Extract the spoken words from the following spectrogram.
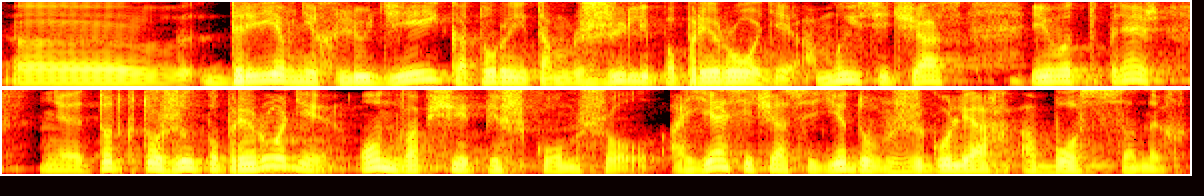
э, древних людей, которые там жили по природе, а мы сейчас, и вот понимаешь, э, тот, кто жил по природе, он вообще пешком шел, а я сейчас еду в Жигулях обоссанных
